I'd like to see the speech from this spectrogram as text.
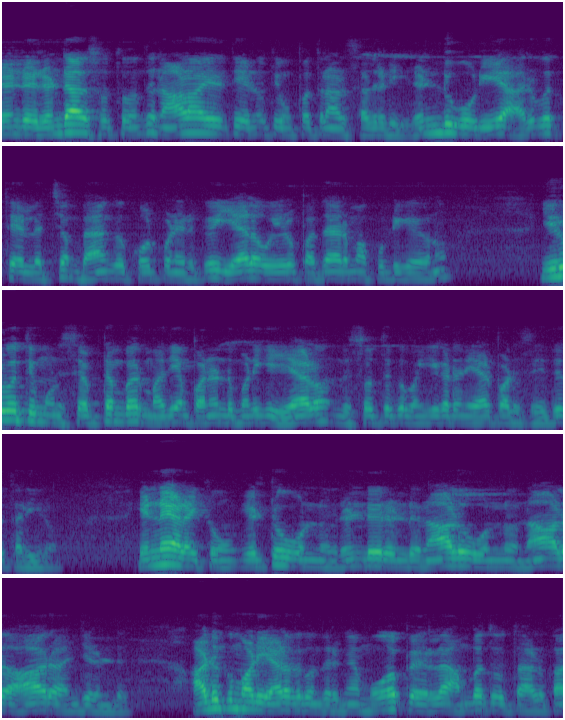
ரெண்டு ரெண்டாவது சொத்து வந்து நாலாயிரத்தி எண்ணூற்றி முப்பத்தி நாலு சதுரடி. ரெண்டு கோடியே அறுபத்தேழு லட்சம் பேங்க்கு கோட் பண்ணியிருக்கு ஏழை உயர்வு பத்தாயிரமாக கூட்டி கேட்கணும். இருபத்தி மூணு செப்டம்பர் மதியம் பன்னெண்டு மணிக்கு ஏலம் இந்த சொத்துக்கு வங்கி கடன் ஏற்பாடு செய்து தருகிறோம். என்னை அழைக்கவும் எட்டு ஒன்று ரெண்டு ரெண்டு நாலு ஒன்று நாலு ஆறு அஞ்சு ரெண்டு. அடுக்குமாடி ஏலத்துக்கு வந்துருங்க. முகப்பேரில் அம்பத்தூர் தாலுக்கா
